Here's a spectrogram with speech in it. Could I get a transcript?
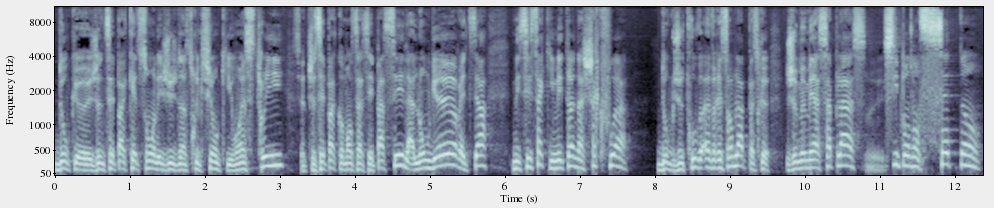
Donc, euh, je ne sais pas quels sont les juges d'instruction qui ont instruit. Je ne sais pas comment ça s'est passé, la longueur, etc. Mais c'est ça qui m'étonne à chaque fois. Donc je trouve invraisemblable parce que je me mets à sa place. Si pendant sept ans,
